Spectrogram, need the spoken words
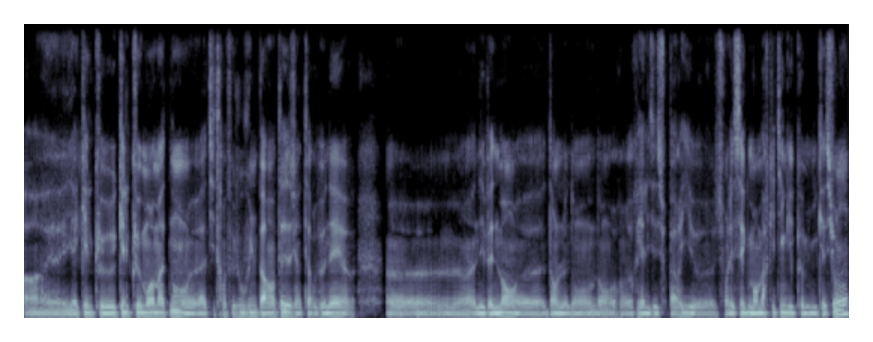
Euh, il y a quelques, quelques mois maintenant, euh, à titre un peu, j'ouvre une parenthèse, j'intervenais euh, un événement dans le, dans, dans, réalisé sur Paris sur les segments marketing et communication.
